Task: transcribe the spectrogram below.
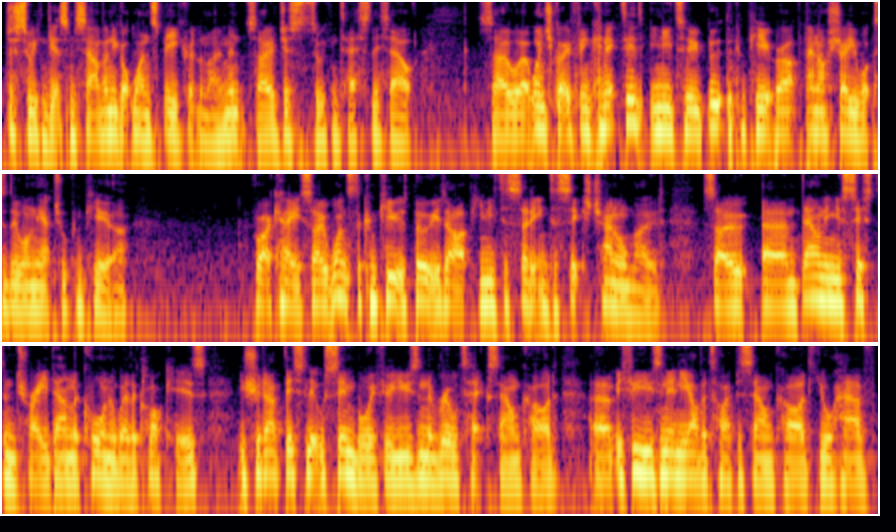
just so we can get some sound, I've only got one speaker at the moment, so just so we can test this out. So uh, once you've got everything connected, you need to boot the computer up and I'll show you what to do on the actual computer. Right, okay, so once the computer's booted up, you need to set it into six channel mode. So um, down in your system tray, down the corner where the clock is, you should have this little symbol if you're using the Realtek sound card. Um, if you're using any other type of sound card, you'll have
